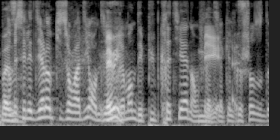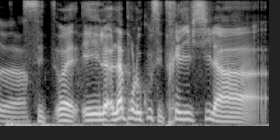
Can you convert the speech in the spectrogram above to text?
Non, mais c'est les dialogues qu'ils ont à dire, on dirait oui. vraiment des pubs chrétiennes en Mais fait. Il y a quelque chose de. ouais, et là pour le coup, c'est très difficile à,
